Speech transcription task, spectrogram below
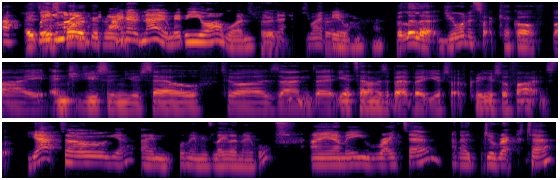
It's, Well, it's you for a might. I don't know. Maybe you are one. True. You might be one. But Laila, do you want to sort of kick off by introducing yourself to us and uh, yeah, telling us a bit about your sort of career so far and stuff? Yeah. So yeah, I'm full name is Laila Noble. I am a writer, a director,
